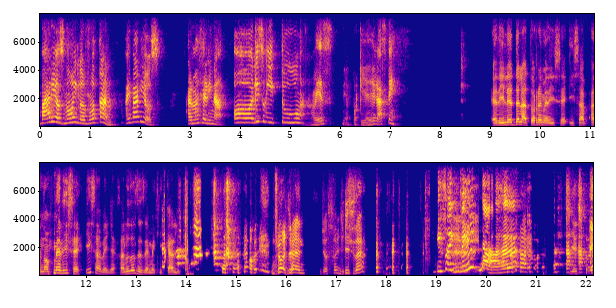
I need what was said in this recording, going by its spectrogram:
varios, ¿no? Y los rotan, hay varios. Alma Angelina, hola Huguito, a ver, porque ya llegaste. Edilet de la Torre me dice, Isa, ah, no, me dice, Isabella, saludos desde Mexicali. yo, yo soy Isa. y soy bella. y estoy,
